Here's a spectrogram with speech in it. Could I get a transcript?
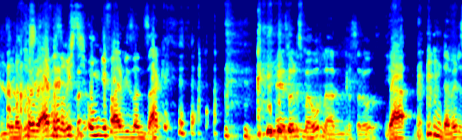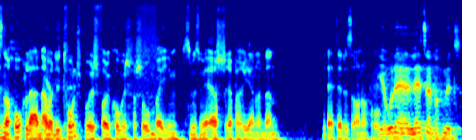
in so einer Kurve einfach so richtig umgefallen wie so ein Sack. Hey, soll das mal hochladen, was ist da los? Ja, der will das noch hochladen, aber die Tonspur ist voll komisch verschoben bei ihm. Das müssen wir erst reparieren und dann lädt er das auch noch hoch. ja, oder er lädt es einfach mit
